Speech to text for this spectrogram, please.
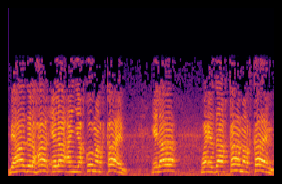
بهذا الحال إلى أن يقوم القائم إلى وإذا قام القائم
